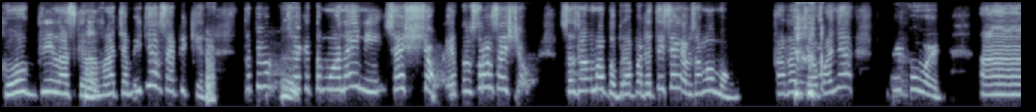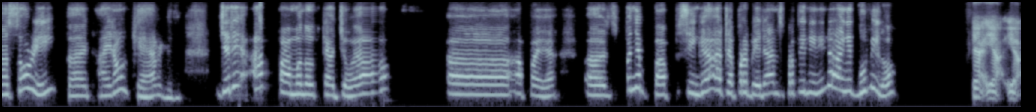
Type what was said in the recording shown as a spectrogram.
Go green lah segala hmm. macam. Itu yang saya pikir. Tapi waktu saya ketemu anak ini saya shock ya. Terus terang saya shock. Selama beberapa detik saya nggak bisa ngomong karena jawabannya straightforward. Uh, sorry, but I don't care. Gitu. Jadi apa menurut Kak Joel uh, apa ya uh, penyebab sehingga ada perbedaan seperti ini? Ini langit bumi loh. Ya, ya, ya.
